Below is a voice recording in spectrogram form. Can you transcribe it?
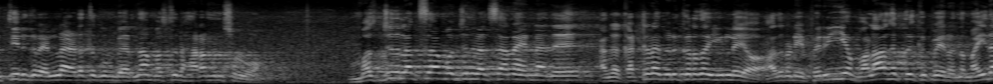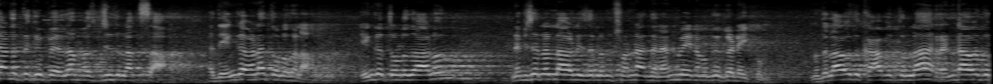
சுற்றி இருக்கிற எல்லா இடத்துக்கும் பேர் தான் மஸ்ஜிதுல் ஹரம்னு சொல்லுவோம். மஸ்ஜிதுல் அக்ஸா மஸ்ஜிதுல் அக்ஸானா என்னது? அங்கே கட்டடம் இருக்கிறதோ இல்லையோ அதனுடைய பெரிய வளாகத்துக்கு பேர் அந்த மைதானத்துக்கு பேர் தான் மஸ்ஜிதுல் அக்ஸா. அது எங்கே வேணால் தொழுகலாம். எங்கே தொழுதாலும் நபிசல்லா அலிசல்லம் சொன்ன அந்த நன்மை நமக்கு கிடைக்கும். முதலாவது காபத்துல்லா ரெண்டாவது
